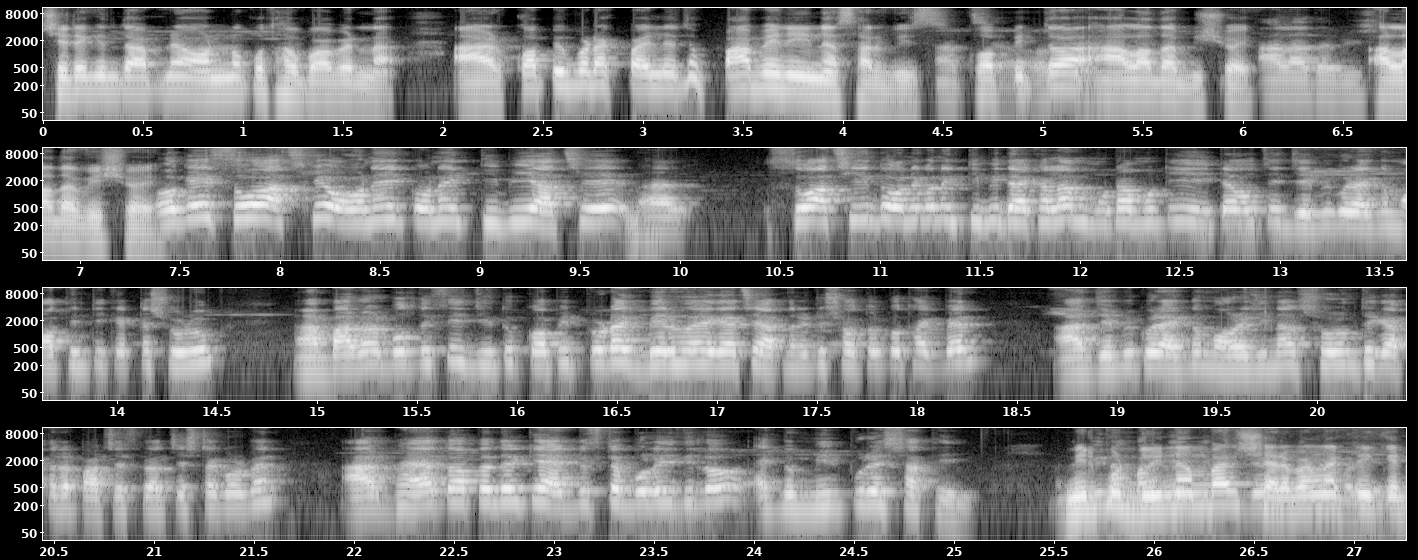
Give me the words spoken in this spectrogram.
সেটা কিন্তু আপনি অন্য কোথাও পাবেন না। আর কপি প্রোডাক্ট পাইলে তো পাবেনই না সার্ভিস আচ্ছা, কপি তো আলাদা বিষয়। আলাদা বিষয়। আলাদা বিষয়। ওকে সো আজকে অনেক অনেক টিভি আছে। সো আজকে কিন্তু অনেক অনেক টিভি দেখালাম। মোটামুটি এটা হচ্ছে জেবি করে একদম অথেন্টিক একটা শোরুম বারবার বলতেছি, যেহেতু কপি প্রোডাক্ট বের হয়ে গেছে, আপনারা একটু সতর্ক থাকবেন। আর জেবি করে একদম অরিজিনাল শোরুম থেকে আপনারা পারচেস করার চেষ্টা করবেন। আর ভাইয়া তো আপনাদেরকে অ্যাড্রেসটা বলেই দিল, একদম মিরপুরের সাথেই। মিরপুর দুই নাম্বার শেরবাংলা ক্রিকেট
